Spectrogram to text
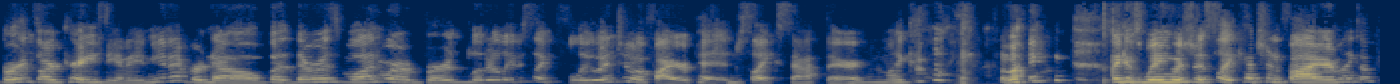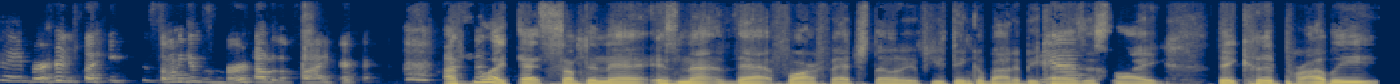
birds are crazy. I mean, you never know. But there was one where a bird literally just like flew into a fire pit and just like sat there. I'm like, oh like, like his wing was just like catching fire. I'm like, okay, bird, like someone gets bird out of the fire. I feel like that's something that is not that far fetched though, if you think about it, because yeah. it's like they could probably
